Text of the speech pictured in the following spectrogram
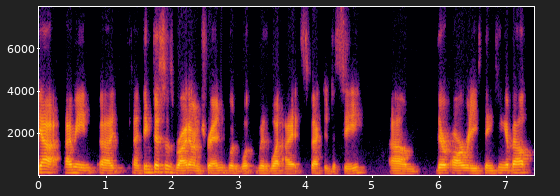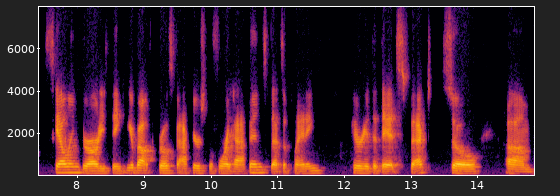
Yeah, I mean, uh, I think this is right on trend with what with what I expected to see. Um, they're already thinking about scaling. They're already thinking about growth factors before it happens. That's a planning period that they expect. So um,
